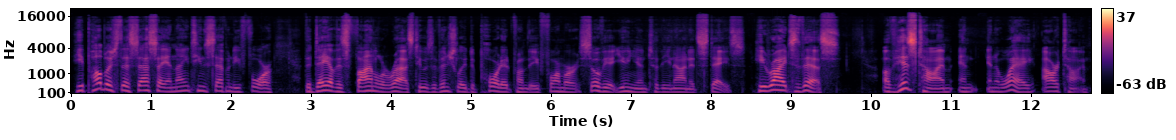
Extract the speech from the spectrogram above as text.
He published this essay in 1974, the day of his final arrest. He was eventually deported from the former Soviet Union to the United States. He writes this of his time and, in a way, our time.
